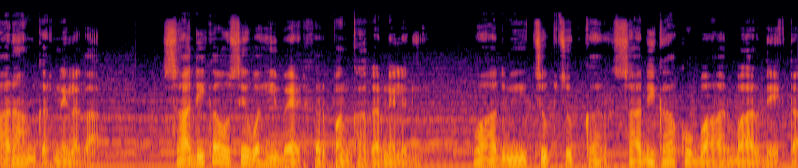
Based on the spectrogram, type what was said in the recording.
आराम करने लगा। सादिका उसे वहीं बैठकर पंखा करने लगी। वो आदमी चुप चुप कर सादिका को बार बार देखता।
